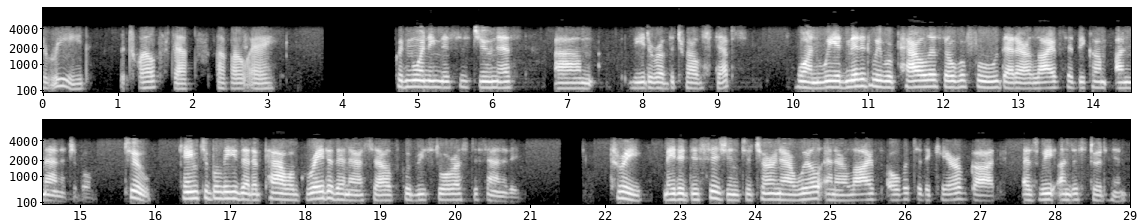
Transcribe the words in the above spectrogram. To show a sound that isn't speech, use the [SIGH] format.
to read the 12 steps of OA. Good morning. This is June S., um, leader of the 12 steps. One, we admitted we were powerless over food, that our lives had become unmanageable. Two, came to believe that a power greater than ourselves could restore us to sanity. Three, made a decision to turn our will and our lives over to the care of God as we understood Him.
